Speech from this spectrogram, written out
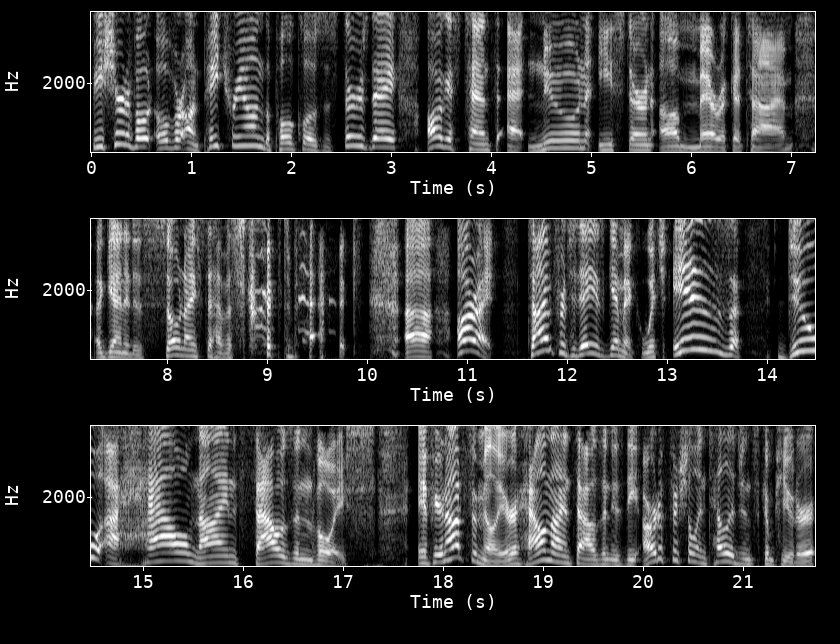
Be sure to vote over on Patreon. The poll closes Thursday, August 10th at noon Eastern America time. Again, it is so nice to have a script back. Uh, all right, time for today's gimmick, which is do a HAL 9000 voice. If you're not familiar, HAL 9000 is the artificial intelligence computer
